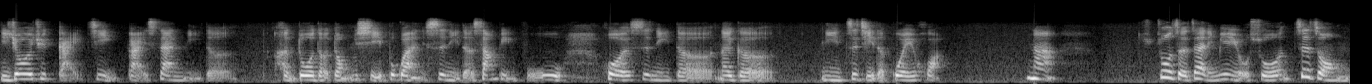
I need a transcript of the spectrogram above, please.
你就会去改进、改善你的很多的东西，不管是你的商品服务，或者是你的那个你自己的规划。那作者在里面有说，这种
